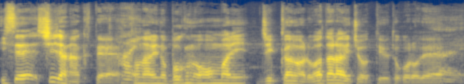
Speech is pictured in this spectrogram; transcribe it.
伊勢市じゃなくて、はい。隣の僕のほんまに実家のある渡来町っていうところで、はい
